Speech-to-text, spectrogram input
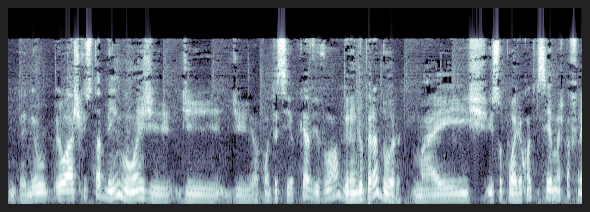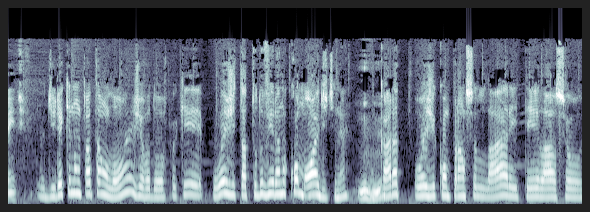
entendeu? Eu acho que isso está bem longe de de, acontecer, porque a Vivo é uma grande operadora. Mas isso pode acontecer mais para frente. Eu diria que não tá tão longe, Rodolfo, porque hoje tá tudo virando commodity, né? Uhum. O cara hoje comprar um celular e ter lá o seu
